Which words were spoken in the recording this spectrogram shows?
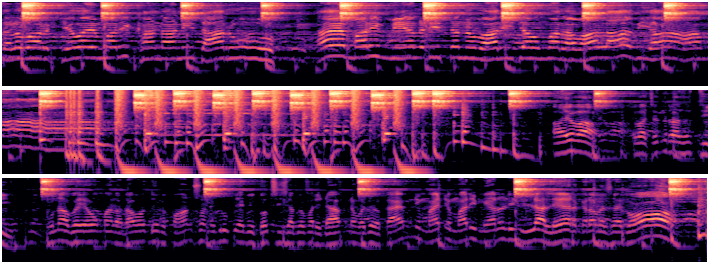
તલવાર કહેવાય, મારી ખાંડાની દારૂ. એ મારી મેલડી તન વારી જાઉં, મારા વાલા વિહામાં એવા એવા ચંદ્રાસજી મુનાભાઈ એવા મારા રાવણદેવને પાંચસો ને રૂપિયા બી બક્ષીસ આપે, મારી ડાકને વધાવે કાયમની માટે મારી મેલડી લીલા લહેર કરાવે સાહેબ ઓ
